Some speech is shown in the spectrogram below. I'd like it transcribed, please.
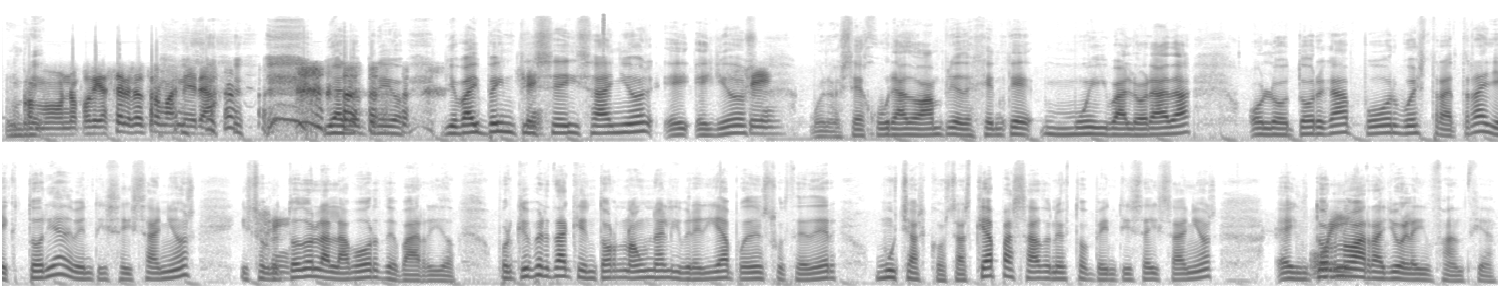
Como no podía ser de otra manera. ya lo creo. Lleváis 26 años, e- ellos, Sí, bueno, ese jurado amplio de gente muy valorada os lo otorga por vuestra trayectoria de 26 años y sobre Sí. todo la labor de barrio. Porque es verdad que en torno a una librería pueden suceder muchas cosas. ¿Qué ha pasado en estos 26 años en torno Uy. a Rayuela Infancia?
